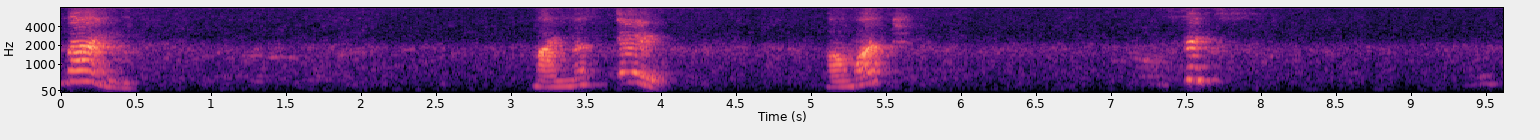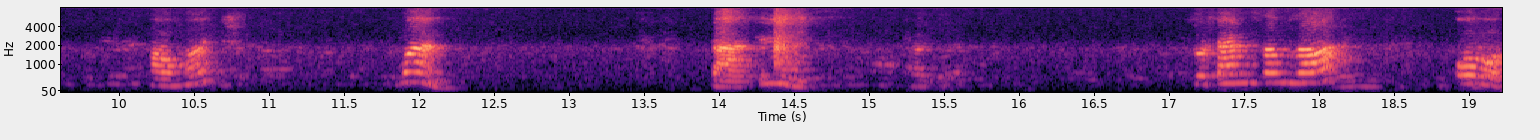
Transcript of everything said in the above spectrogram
9 minus 8. How much? 6. How much? 1. starting. Okay. So ten sums are over.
